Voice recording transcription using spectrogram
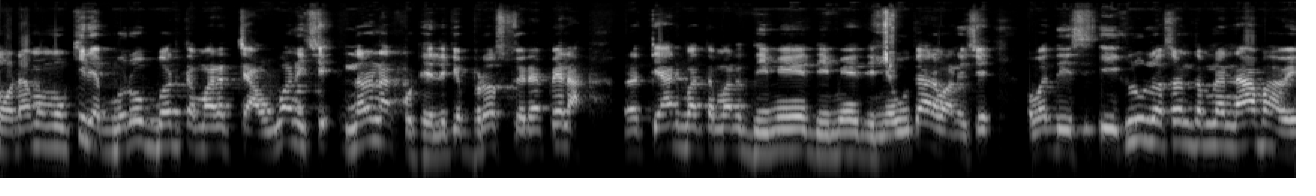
મોઢામાં મૂકીને બરોબર તમારે ચાવવાની છે નરના કોઠે એટલે કે બ્રશ કર્યા પહેલા અને ત્યારબાદ તમારે ધીમે ધીમે ધીમે ઉતારવાની છે. હવે દેશી, એકલું લસણ તમને ના ભાવે,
